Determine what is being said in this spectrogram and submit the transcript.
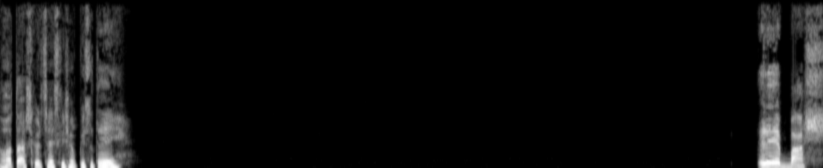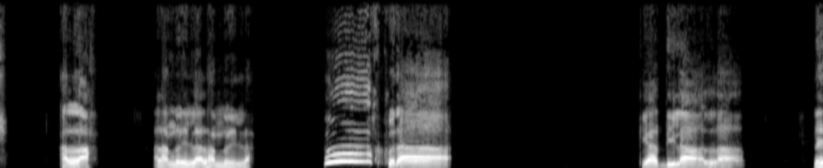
হতাশ করছে আজকে সবকিছুতে রে বাঁশ আল্লাহ আলহামদুলিল্লাহ আলহামদুলিল্লাহ উহ, खुदा क्या दिला আল্লাহ দেখি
